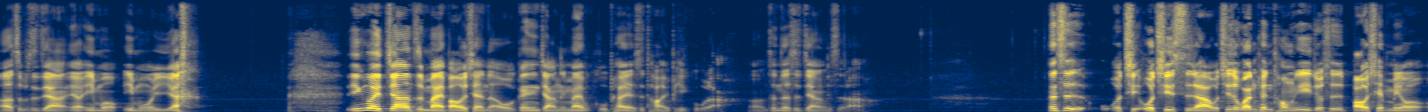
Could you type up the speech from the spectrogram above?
啊，是不是这样？要一模一模一样。因为这样子买保险的，我跟你讲，你买股票也是套一屁股啦，啊，真的是这样子啦。但是我其我其实啊，我其实完全同意，就是保险没有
